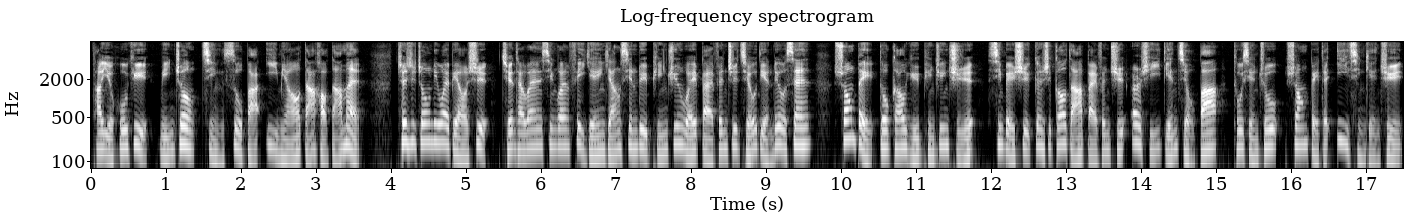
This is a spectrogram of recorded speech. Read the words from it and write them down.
他也呼吁民众紧速把疫苗打好打满。陈时中另外表示，全台湾新冠肺炎阳性率平均为百分之九点六三，双北都高于平均值，新北市更是高达百分之二十一点九八，凸显出双北的疫情严峻。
